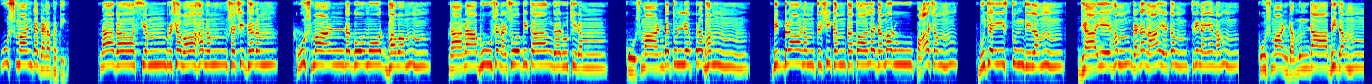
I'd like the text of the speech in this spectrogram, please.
कूष्माण्डगणपति। नागास्यं वृषवाहनं शशिधरं कूष्माण्डगोमोद्भवं नानाभूषणशोभिताङ्गरुचिरं कूष्माण्डतुल्यप्रभं बिभ्राणं त्रिशिखं कपालडमरूपाशं भुजैस्तुन्दिलं ध्यायेऽहं गणनायकं त्रिनयनं कूष्माण्डमुण्डाभिधम्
